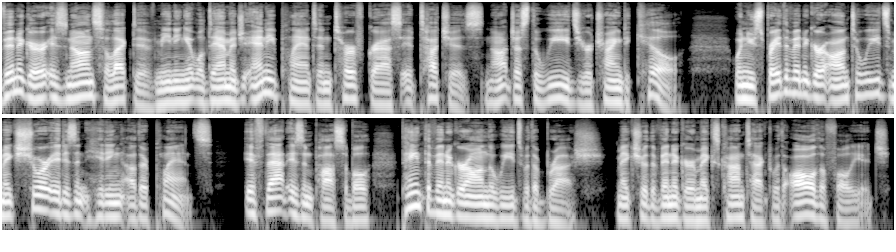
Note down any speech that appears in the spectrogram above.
Vinegar is non selective, meaning it will damage any plant and turf grass it touches, not just the weeds you're trying to kill. When you spray the vinegar onto weeds, make sure it isn't hitting other plants. If that isn't possible, paint the vinegar on the weeds with a brush. Make sure the vinegar makes contact with all the foliage.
